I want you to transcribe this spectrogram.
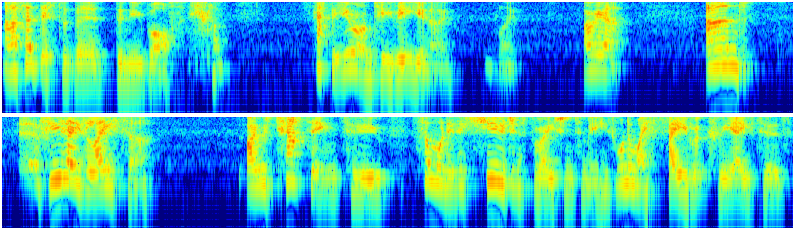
And I said this to the, the new boss. And he's like, Kathy, you're on TV, you know. It's like, Oh, yeah. And a few days later, I was chatting to someone is a huge inspiration to me. He's one of my favourite creators,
